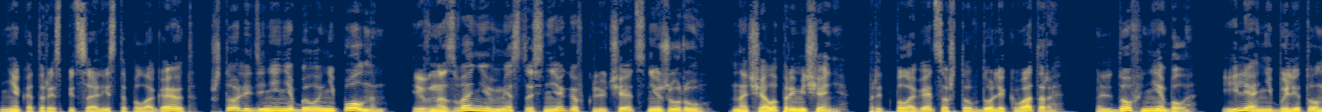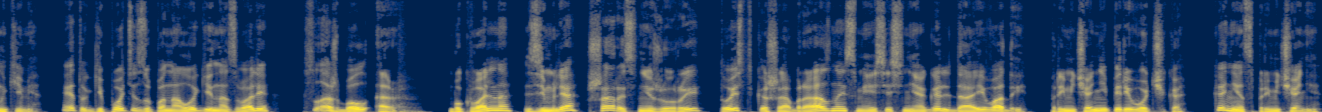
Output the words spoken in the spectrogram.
Некоторые специалисты полагают, что оледенение было неполным, и в названии вместо снега включают снежуру. Начало примечания. Предполагается, что вдоль экватора льдов не было, или они были тонкими. Эту гипотезу по аналогии назвали Slashball Earth. Буквально Земля – шары снежуры, то есть кашеобразной смеси снега, льда и воды, Примечание переводчика. Конец примечания.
